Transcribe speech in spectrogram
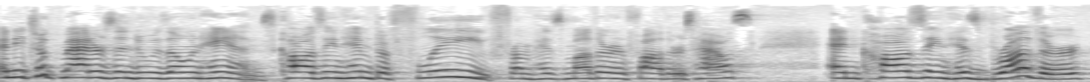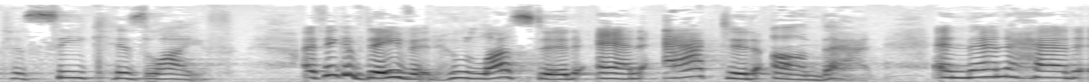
And he took matters into his own hands, causing him to flee from his mother and father's house and causing his brother to seek his life. I think of David who lusted and acted on that and then had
